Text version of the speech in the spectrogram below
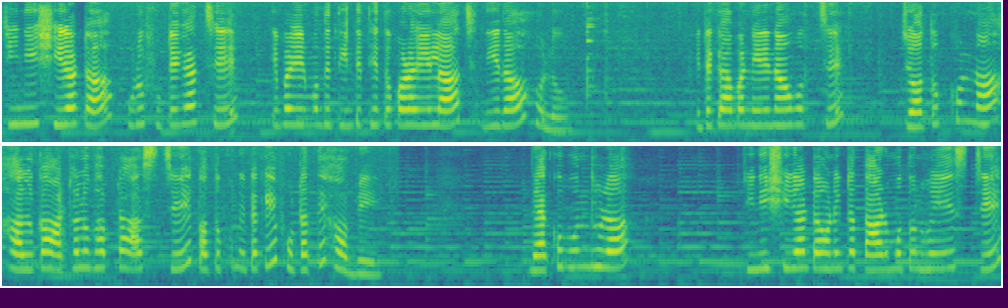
চিনির শিরাটা পুরো ফুটে গেছে। এবার এর মধ্যে তিনটে থেতো করা এলাচ দিয়ে দেওয়া হলো। এটাকে আবার নেড়ে নেওয়া হচ্ছে। যতক্ষণ না হালকা আঠালো ভাবটা আসছে, ততক্ষণ এটাকে ফোটাতে হবে। দেখো বন্ধুরা, চিনির শিরাটা অনেকটা তার মতন হয়ে এসছে।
